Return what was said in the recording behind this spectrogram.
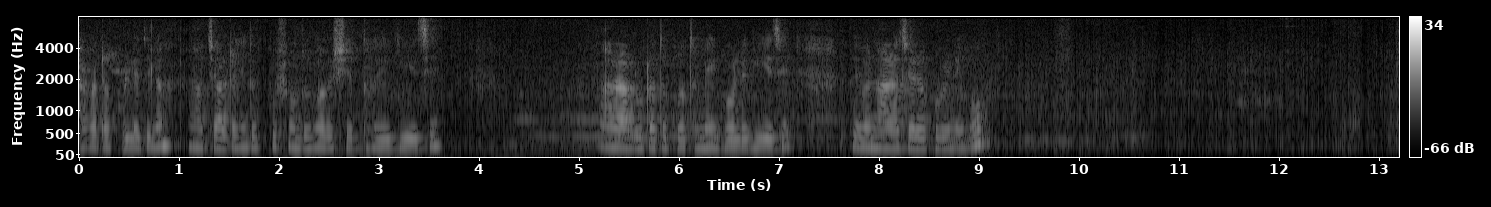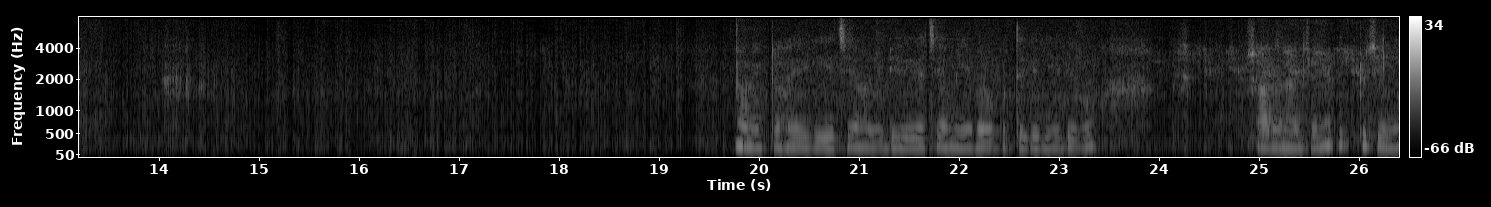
ঢাকাটা খুলে দিলাম। আমার চালটা কিন্তু খুব সুন্দরভাবে সেদ্ধ হয়ে গিয়েছে। আর আলুটা তো প্রথমেই গলে গিয়েছে। তো এবার নাড়াচাড়া করে নেব। অনেকটা হয়ে গিয়েছে অলরেডি হয়ে গেছে, আমি এবার ওপর থেকে দিয়ে দেব। সাজানোর জন্য একটু চিনি।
